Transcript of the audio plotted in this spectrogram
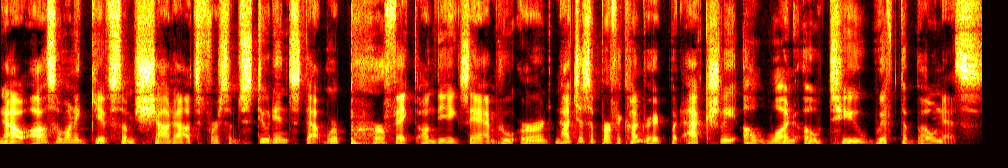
Now, I also want to give some shout outs for some students that were perfect on the exam who earned not just a perfect 100, but actually a 102 with the bonus.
